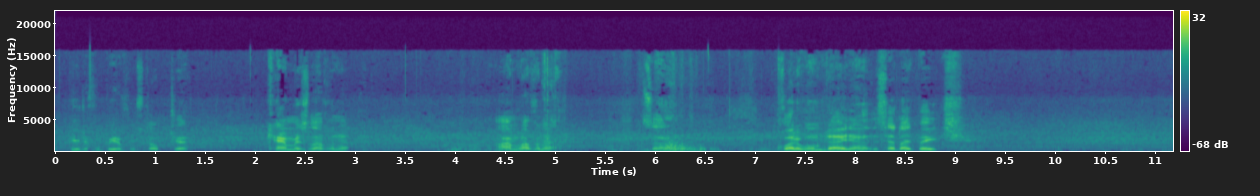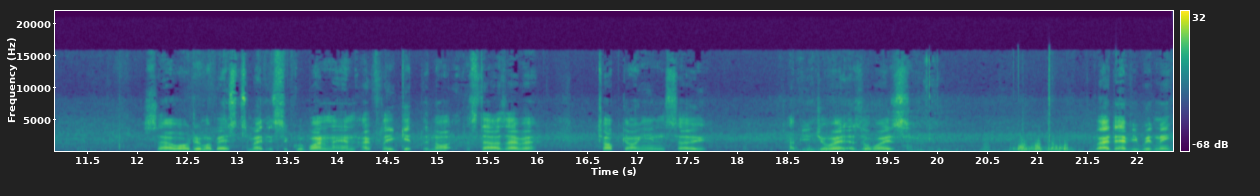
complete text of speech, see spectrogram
A beautiful, beautiful sculpture. Camera's loving it. I'm loving it. So quite a warm day down at the Adelaide beach. So I'll do my best to make this a good one and hopefully get the night, the stars over top going in. So hope you enjoy it as always. Glad to have you with me.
